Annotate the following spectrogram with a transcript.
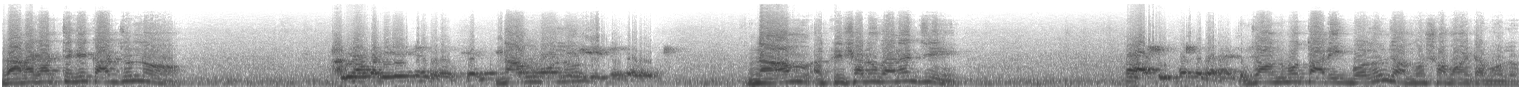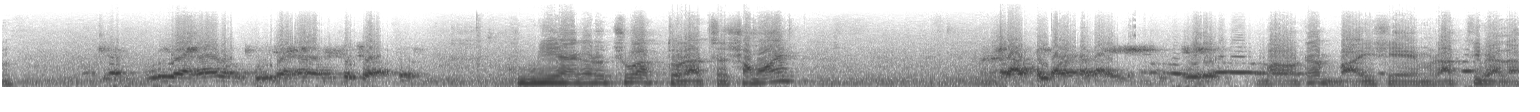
রানাঘাট থেকে কার জন্য? আমি আমার নিজের জন্য বলছি। নাম বলুন। নাম কৃষাণু ব্যানার্জি? হ্যাঁ জানাই জন্ম তারিখ বলুন জন্ম সময়টা বলুন। কুড়ি এগারো চুয়াত্তর। আচ্ছা সময়? বারোটা বাইশ। এম রাত্রিবেলা।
